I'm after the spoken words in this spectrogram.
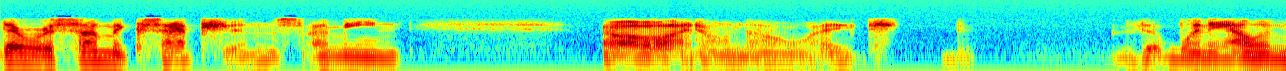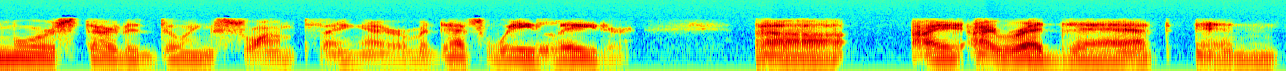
there were some exceptions. I mean, oh, I don't know. I, when Alan Moore started doing Swamp Thing, I remember that's way later. Uh, I I read that and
